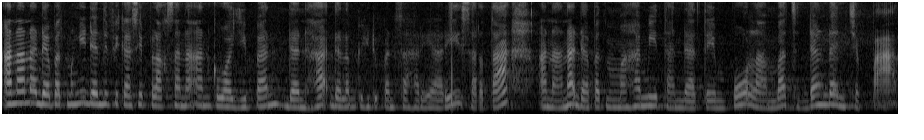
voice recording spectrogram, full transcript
Anak-anak dapat mengidentifikasi pelaksanaan kewajiban dan hak dalam kehidupan sehari-hari serta anak-anak dapat memahami tanda tempo lambat, sedang dan cepat.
